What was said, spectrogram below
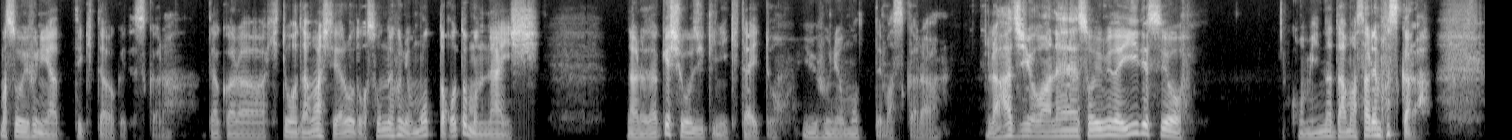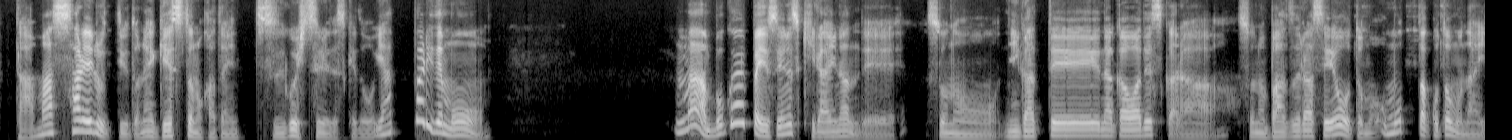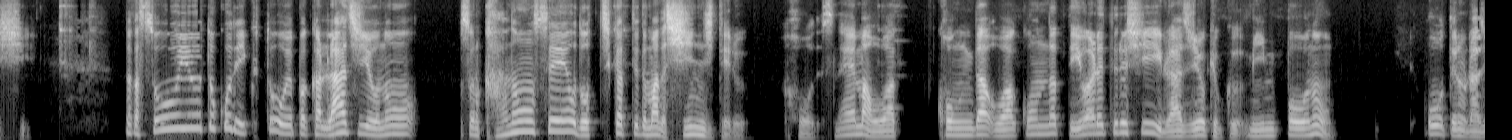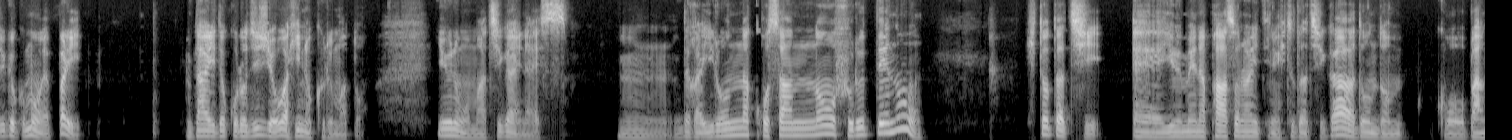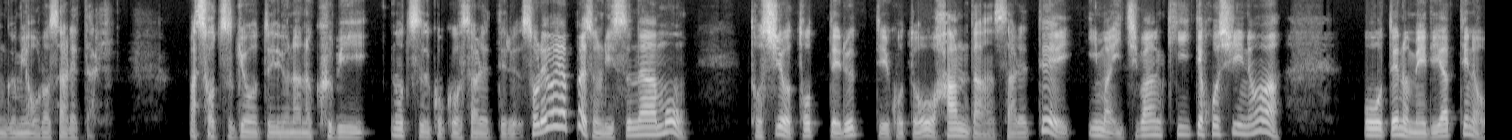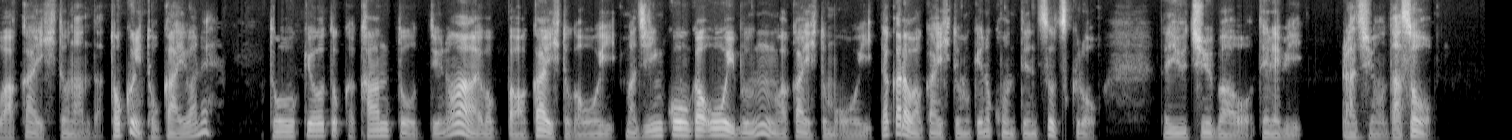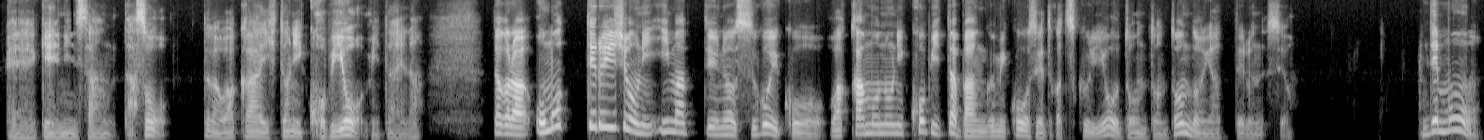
まあそういうふうにやってきたわけですから。だから人を騙してやろうとかそんなふうに思ったこともないし、なるだけ正直に行きたいというふうに思ってますから。ラジオはね、そういう意味ではいいですよ。こうみんな騙されますから。騙されるっていうとね、ゲストの方にすごい失礼ですけど、やっぱりでも、まあ僕はやっぱ SNS 嫌いなんで、その苦手な側ですから、そのバズらせようとも思ったこともないし、なんかそういうとこで行くと、やっぱかラジオのその可能性をどっちかっていうとまだ信じてる方ですね。まあオワコンだ、オワコンだって言われてるし、ラジオ局、民放の大手のラジオ局もやっぱり台所事情は火の車というのも間違いないです。うん。だからいろんな古参の古手の人たち、えー有名なパーソナリティの人たちがどんどんこう番組を下ろされたり、まあ、卒業という名の首の通告をされてる。それはやっぱりそのリスナーも年を取ってるっていうことを判断されて、今一番聞いてほしいのは、大手のメディアっていうのは若い人なんだ。特に都会はね。東京とか関東っていうのは、やっぱ若い人が多い。まあ、人口が多い分、若い人も多い。だから若い人向けのコンテンツを作ろう。YouTuber をテレビ、ラジオを出そう。えー芸人さん出そう。だから若い人に媚びようみたいな。だから思ってる以上に今っていうのはすごいこう若者に媚びた番組構成とか作りをどんどんどんどんやってるんですよ。でも、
